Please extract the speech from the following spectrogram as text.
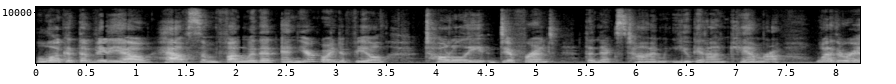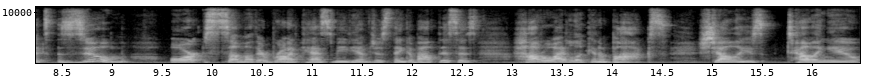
look at the video, have some fun with it, and you're going to feel totally different the next time you get on camera. Whether it's Zoom or some other broadcast medium, just think about this as how do I look in a box? Shelly's telling you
